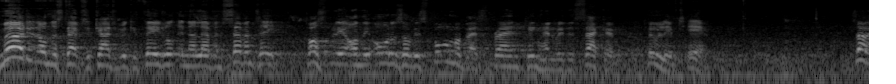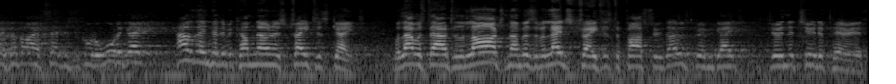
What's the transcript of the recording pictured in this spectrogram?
murdered on the steps of Canterbury Cathedral in 1170, possibly on the orders of his former best friend, King Henry II, who lived here. So, if I have said this is called a Watergate, how then did it become known as Traitors' Gate? Well, that was down to the large numbers of alleged traitors to pass through those grim gates during the Tudor period.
